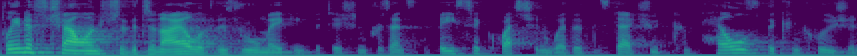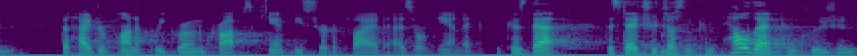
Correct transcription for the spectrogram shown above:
Plaintiff's challenge to the denial of this rulemaking petition presents the basic question whether the statute compels the conclusion that hydroponically grown crops can't be certified as organic. Because that the statute doesn't compel that conclusion,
